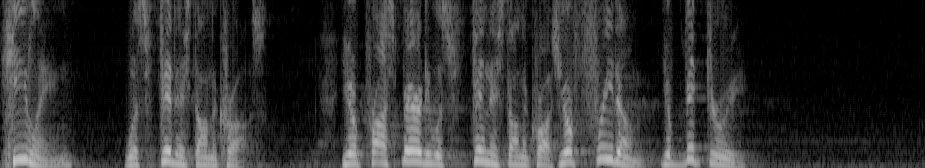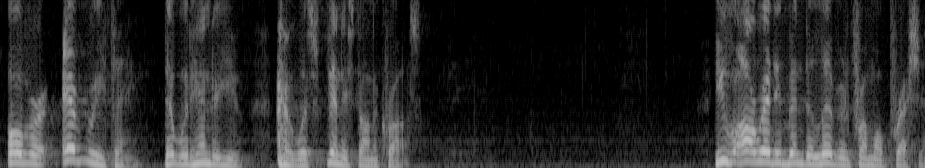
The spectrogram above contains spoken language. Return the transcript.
healing was finished on the cross. Your prosperity was finished on the cross. Your freedom, your victory over everything that would hinder you was finished on the cross. You've already been delivered from oppression.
